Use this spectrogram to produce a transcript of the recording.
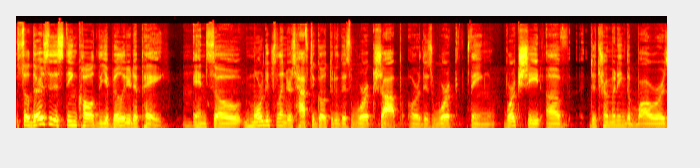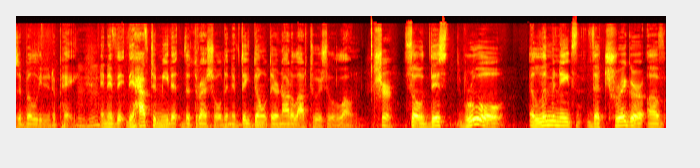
so there's this thing called the ability to pay mm-hmm. and so mortgage lenders have to go through this workshop or this work thing worksheet of determining the borrower's ability to pay mm-hmm. and if they, they have to meet the threshold and if they don't they're not allowed to issue the loan sure. so this rule eliminates the trigger of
